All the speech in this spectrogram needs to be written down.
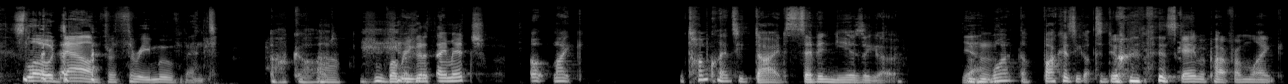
slowed down for three movement oh god. Uh, what were you gonna say, Mitch? oh, like Tom Clancy died seven years ago. yeah Mhm. What the fuck has he got to do with this game apart from like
